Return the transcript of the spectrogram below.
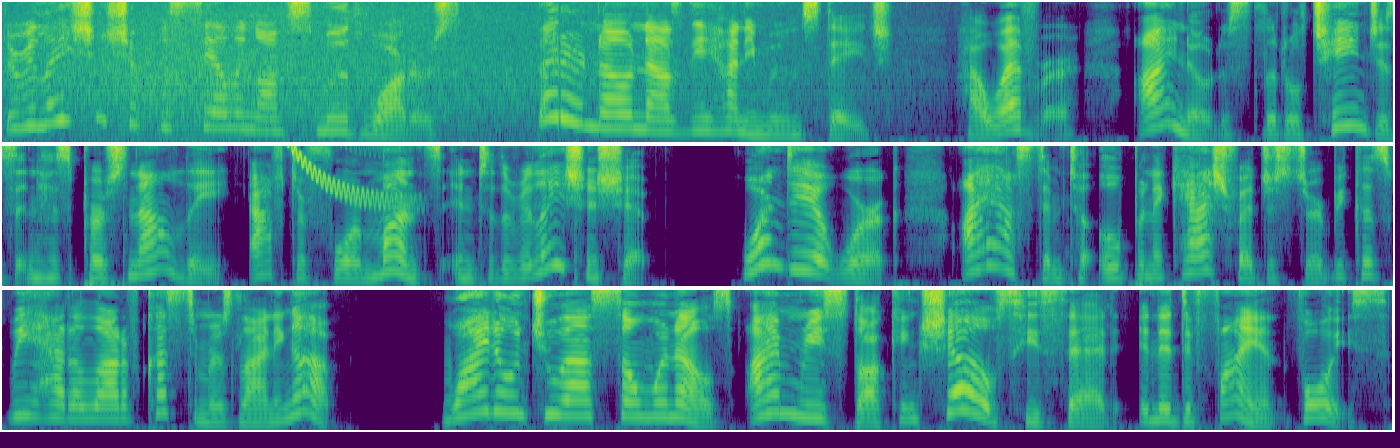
the relationship was sailing on smooth waters, better known as the honeymoon stage. However, I noticed little changes in his personality after four months into the relationship. One day at work, I asked him to open a cash register because we had a lot of customers lining up. Why don't you ask someone else? I'm restocking shelves, he said in a defiant voice.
